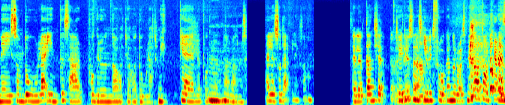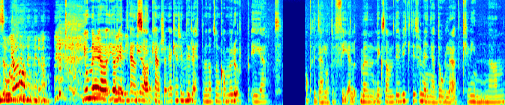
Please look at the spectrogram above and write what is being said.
mig som dola. Inte så här på grund av att jag har dolat mycket eller på grund mm. av att eller sådär liksom. Eller kanske... Det är du som har skrivit frågan Dolores, men jag tolkar den så. ja. Jo men jag, jag vet en sak kanske, jag kanske inte är mm. rätt men något som kommer upp är att, jag hoppas inte det här låter fel, men liksom, det är viktigt för mig när jag dolar att kvinnan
